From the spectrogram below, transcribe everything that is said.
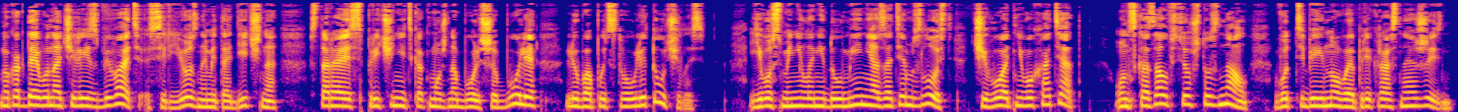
Но когда его начали избивать, серьезно, методично, стараясь причинить как можно больше боли, любопытство улетучилось. Его сменило недоумение, а затем злость. Чего от него хотят? Он сказал все, что знал. Вот тебе и новая прекрасная жизнь.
